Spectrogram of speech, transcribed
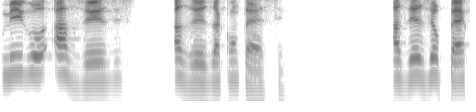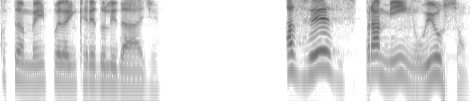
Comigo, às vezes, às vezes acontece. Às vezes eu peco também pela incredulidade. Às vezes, para mim, Wilson,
